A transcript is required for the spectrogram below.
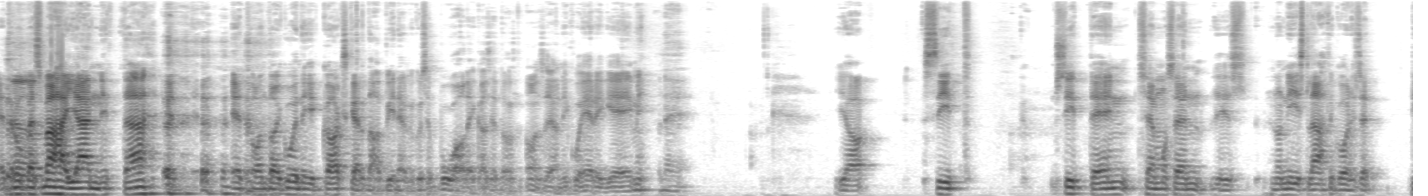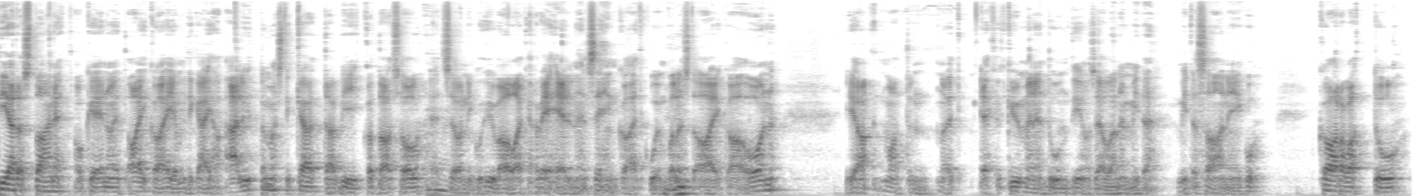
että rupesi vähän jännittää, että et on toi kuitenkin kaksi kertaa pidempi kuin se puolikas, että on, on se jo niin kuin eri game. Ne. Ja sitten sit tein semmoisen, siis no niistä lähtökohdista tiedostain, että okei, no, että aikaa ei ole mitenkään ihan älyttömästi käyttää viikkotasolla, mm. että se on niin kuin hyvä olla aika rehellinen sen kanssa, että kuinka paljon sitä aikaa on. Ja mä ajattelin, no, että ehkä 10 tuntia on sellainen, mitä, mitä saa niinku karvattua.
